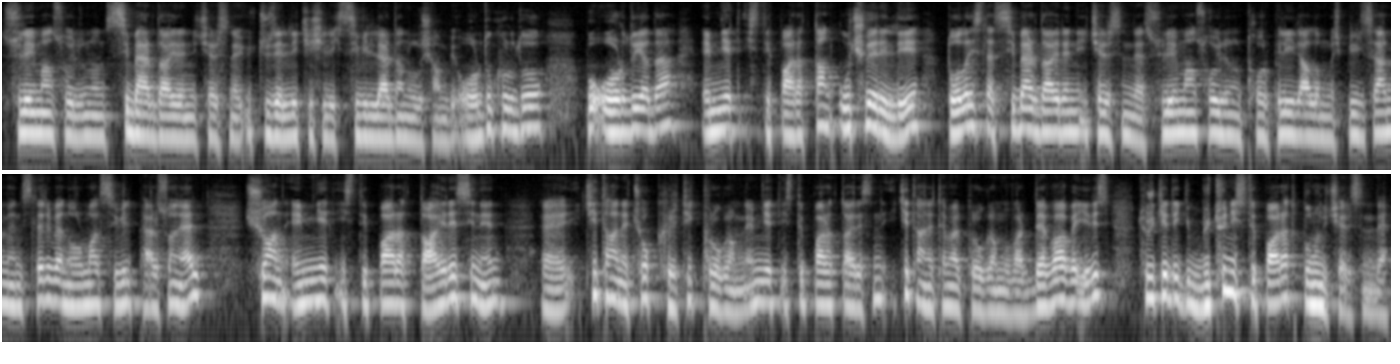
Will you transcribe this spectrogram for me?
Süleyman Soylu'nun siber dairenin içerisinde 350 kişilik sivillerden oluşan bir ordu kurduğu, bu orduya da emniyet istihbarattan uç verildiği, dolayısıyla siber dairenin içerisinde Süleyman Soylu'nun torpiliyle alınmış bilgisayar mühendisleri ve normal sivil personel şu an emniyet istihbarat dairesinin ee, iki tane çok kritik programın, Emniyet İstihbarat Dairesi'nin iki tane temel programı var. DEVA ve IRIS. Türkiye'deki bütün istihbarat bunun içerisinde.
